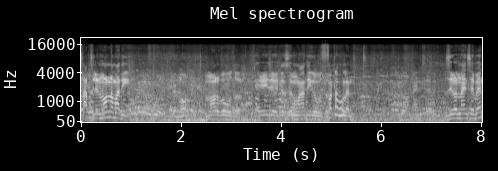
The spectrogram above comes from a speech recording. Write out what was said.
সাপছিলেন নর না মাদি? নর কবুতর। এই যে হইতেছে মাদি কবুতর। কটা বলেন? Zero nine seven.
